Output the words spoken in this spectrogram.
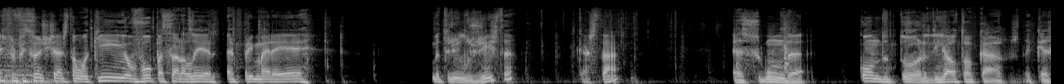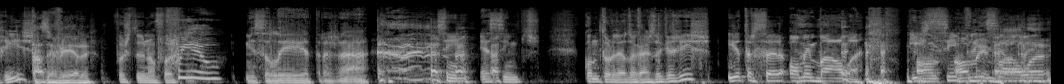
Três profissões que já estão aqui, eu vou passar a ler. A primeira é meteorologista, cá está. A segunda, condutor de autocarros da Carris. Estás a ver? Foste tu, não foste? Fui eu. Conheço a letra já. Sim, é simples. Condutor de autocarros da Carris. E a terceira, homem-bala. Homem-bala.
